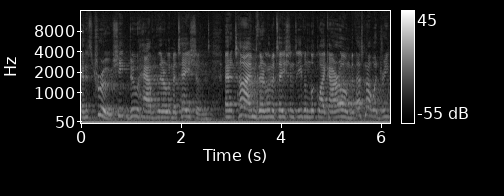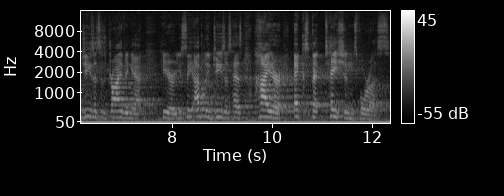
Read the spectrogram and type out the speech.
And it's true, sheep do have their limitations. And at times, their limitations even look like our own. But that's not what Jesus is driving at here. You see, I believe Jesus has higher expectations for us.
